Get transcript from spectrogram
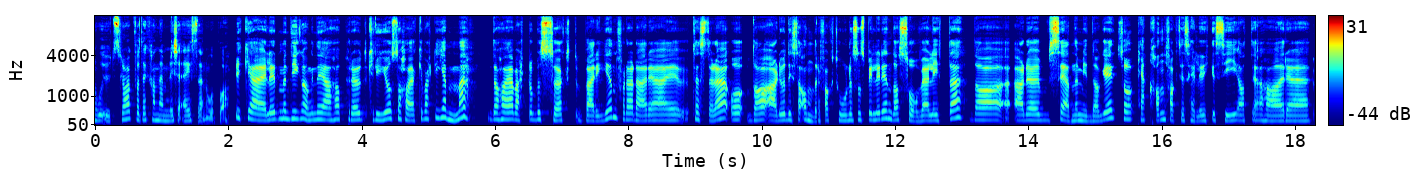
noe utslag? For det kan nemlig ikke jeg se noe på. Ikke jeg heller, men de gangene jeg har prøvd kryo, så har jeg ikke vært hjemme. Da har jeg vært og besøkt Bergen, for det er der jeg tester det. Og da er det jo disse andre faktorene som spiller inn. Da sover jeg lite, da er det sene middager. Så jeg kan faktisk heller ikke si at jeg har uh,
